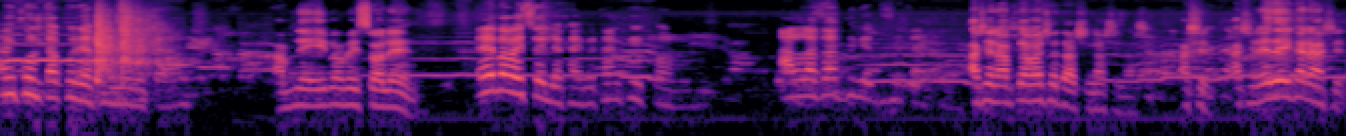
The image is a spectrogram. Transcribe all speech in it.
আমি কোনটা করে খাই বেটা? আপনি এইভাবে চলেন। এই বাবাই চলে খাই বেটা আমি কি করব? আল্লাহ যা দিবে। আসেন আপনি আমার সাথে আসেন আসেন আসেন আসেন আসেন এই যে এইখানে আসেন।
